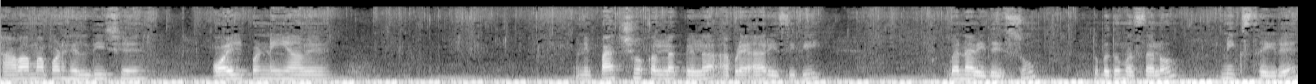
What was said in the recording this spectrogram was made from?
ખાવામાં પણ હેલ્ધી છે. ઓઇલ પણ નહીં આવે. અને પાંચ છ કલાક પહેલાં આપણે આ રેસીપી બનાવી દઈશું. તો બધો મસાલો મિક્સ થઈ રહે.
